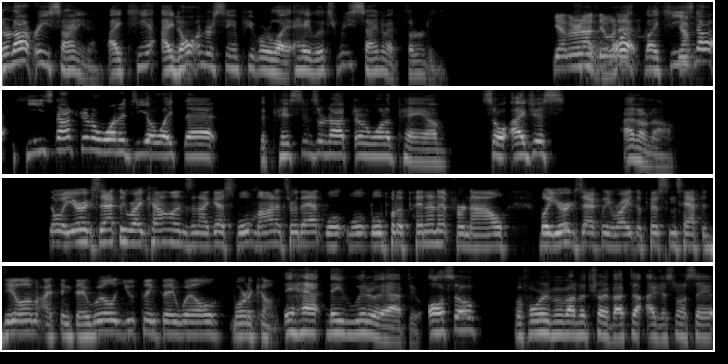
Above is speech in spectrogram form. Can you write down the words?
They're not re-signing him. I can't. I don't understand. People are like, "Hey, let's re-sign him at 30. Yeah, they're For not doing what? it. Like he's yep. not. He's not going to want a deal like that. The Pistons are not going to want to pay him. So I just, I don't know. No, you're exactly right, Collins, and I guess we'll monitor that. We'll we'll, we'll put a pin in it for now. But you're exactly right. The Pistons have to deal him. I think they will. You think they will? More to come. They have. They literally have to. Also, before we move on to trifecta, I just want to say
